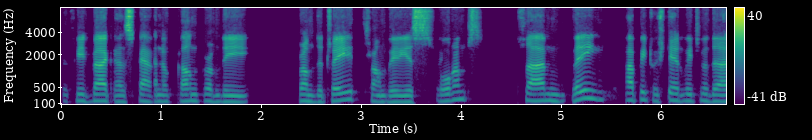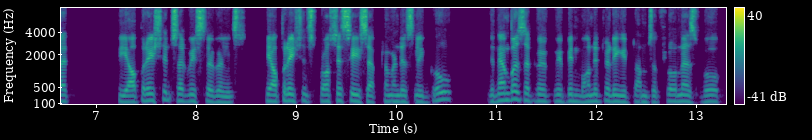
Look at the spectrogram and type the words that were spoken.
the feedback has kind of come from the from the trade, from various forums. So I'm very happy to share with you that the operation service levels, the operations processes have tremendously improved. The numbers that we've, we've been monitoring in terms of flown as booked,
